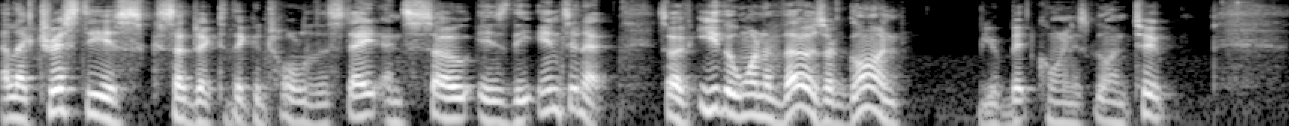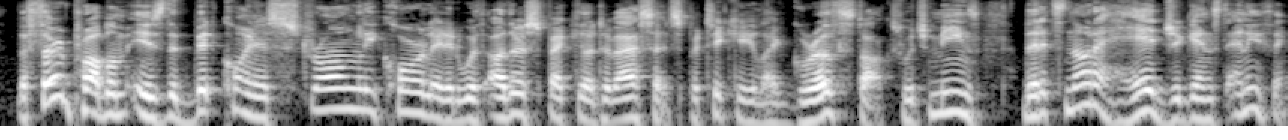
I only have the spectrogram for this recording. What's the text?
electricity is subject to the control of the state, and so is the internet. So if either one of those are gone, your Bitcoin is gone too. The third problem is that Bitcoin is strongly correlated with other speculative assets, particularly like growth stocks, which means that it's not a hedge against anything.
